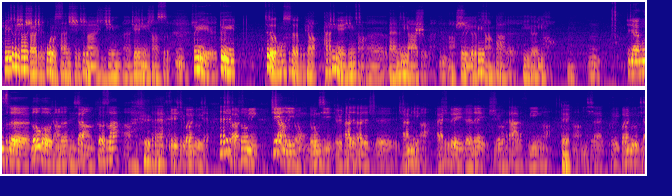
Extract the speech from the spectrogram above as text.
所以这个消息而且过了三期，基本上已经嗯接近上市了。所以对于这个公司的股票，它今年已经涨了百分之一百二十五了，啊，是一个非常大的一个利好。嗯嗯。这家公司的 logo 长得很像特斯拉 啊，这个大家可以去关注一下。那至少说明这样的一种东西，就是它的它的呃产品啊，还是对人类是有很大的福音啊。对啊，一起来可以关注一下。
